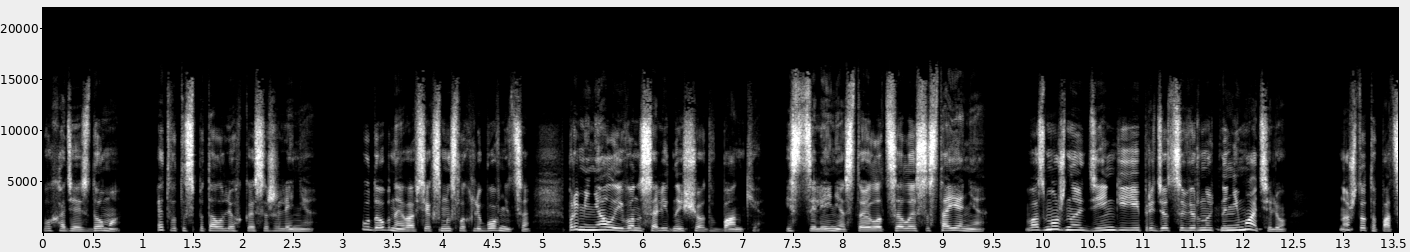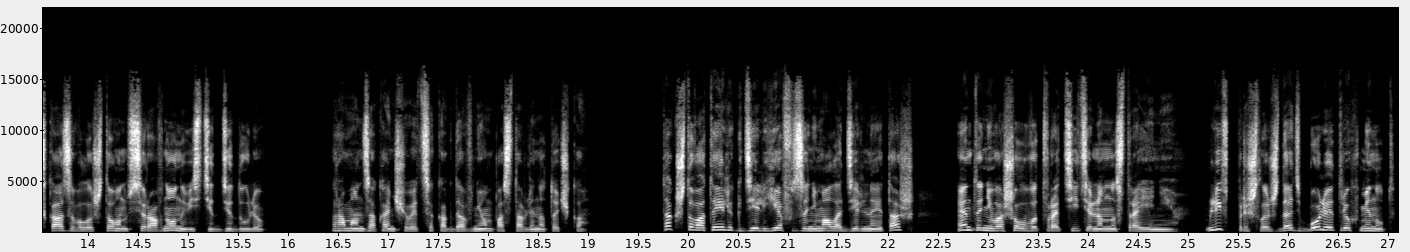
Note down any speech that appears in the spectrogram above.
Выходя из дома, Эдвуд испытал легкое сожаление. Удобная во всех смыслах любовница променяла его на солидный счет в банке. Исцеление стоило целое состояние. Возможно, деньги ей придется вернуть нанимателю, но что-то подсказывало, что он все равно навестит дедулю. Роман заканчивается, когда в нем поставлена точка. Так что в отель, где Льев занимал отдельный этаж, Энтони вошел в отвратительном настроении. Лифт пришлось ждать более трех минут.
